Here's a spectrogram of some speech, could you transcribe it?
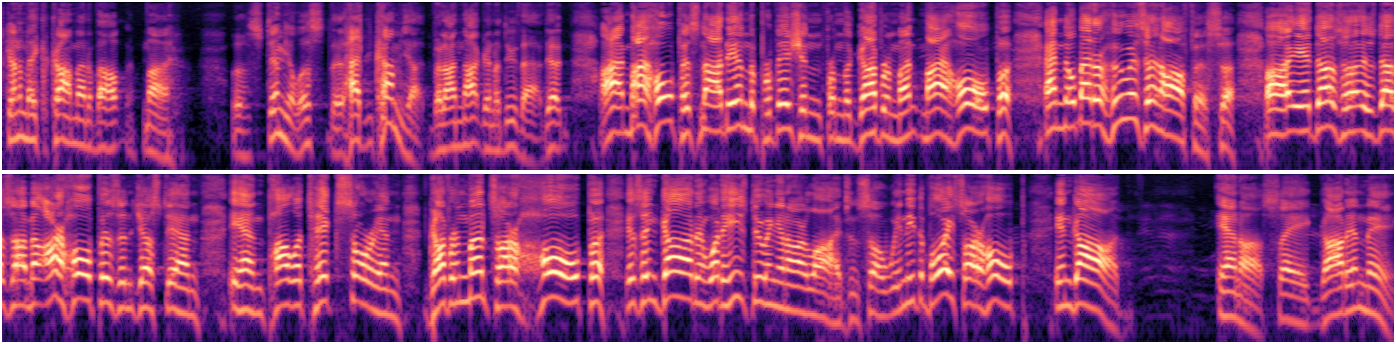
It's going to make a comment about my the stimulus that hadn't come yet, but I'm not going to do that. that I, my hope is not in the provision from the government. My hope, uh, and no matter who is in office, uh, uh, it doesn't. It doesn't. our hope isn't just in in politics or in governments. Our hope uh, is in God and what He's doing in our lives, and so we need to voice our hope in God, in us. Say, God in me,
